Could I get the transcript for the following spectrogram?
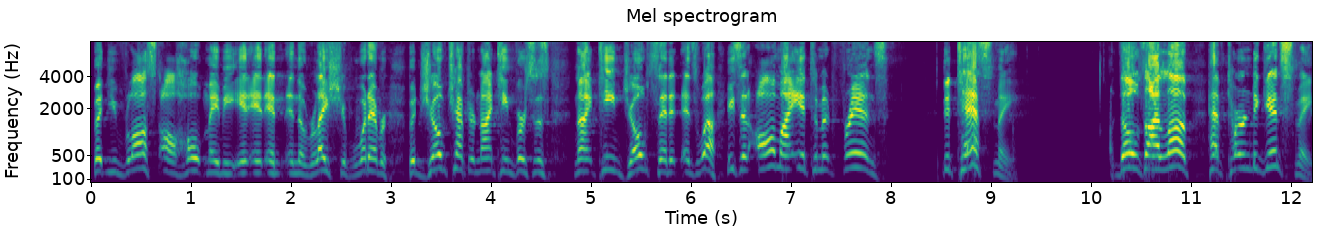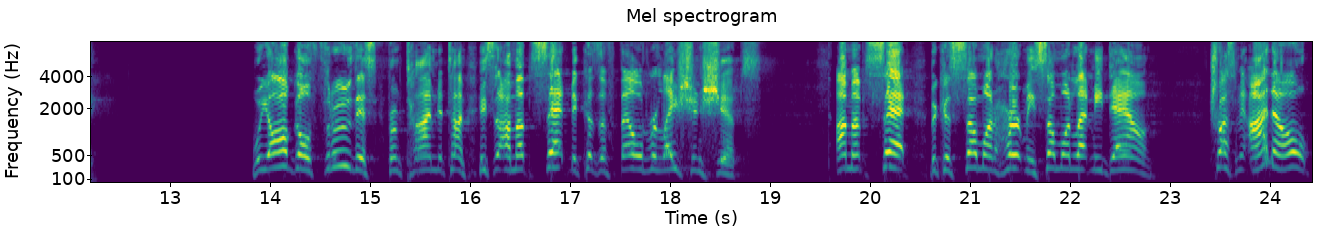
But you've lost all hope maybe in, in, in, the relationship or whatever. But Job chapter 19 verses 19, Job said it as well. He said, "All my intimate friends detest me. Those I love have turned against me." We all go through this from time to time. He said, "I'm upset because of failed relationships. I'm upset because someone hurt me, someone let me down." Trust me, I know.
